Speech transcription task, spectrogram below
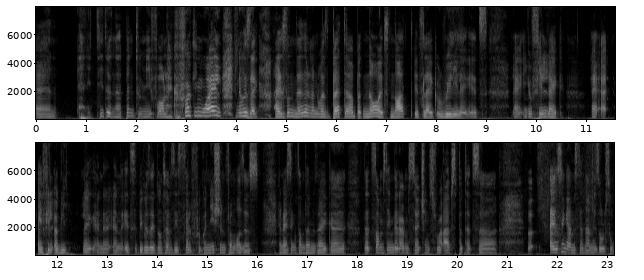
And and it didn't happen to me for like a fucking while and i was like i thought netherlands was better but no it's not it's like really like it's like you feel like like i feel ugly like and uh, and it's because I don't have this self recognition from others, and I think sometimes like uh, that's something that I'm searching through apps, but that's. Uh, I think Amsterdam is also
